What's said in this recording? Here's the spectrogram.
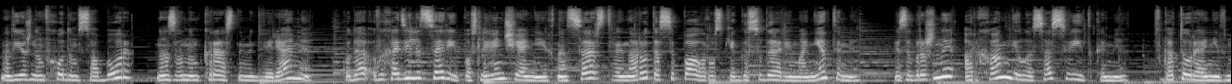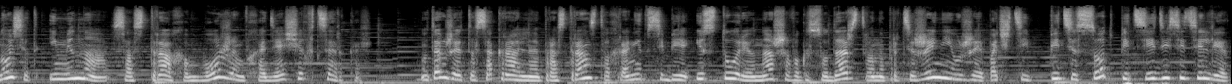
Над южным входом собора, названным «красными дверями», куда выходили цари после венчания их на царство, и народ осыпал русских государей монетами, изображены архангелы со свитками, в которые они вносят имена со страхом Божиим, входящих в церковь. Но также это сакральное пространство хранит в себе историю нашего государства на протяжении уже почти 550 лет.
